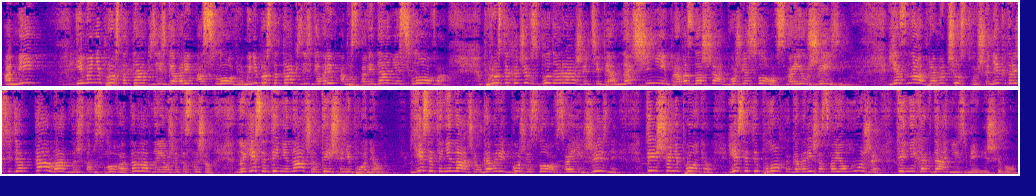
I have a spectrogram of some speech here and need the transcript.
Аминь. И мы не просто так здесь говорим о Слове, мы не просто так здесь говорим об исповедании Слова. Просто хочу взбудоражить тебя. Начни провозглашать Божье Слово в свою жизнь. Я знаю, прямо чувствую, что некоторые сидят, да ладно, что там слово, да ладно, я уже это слышал. Но если ты не начал, ты еще не понял. Если ты не начал говорить Божье Слово в своей жизни, ты еще не понял. Если ты плохо говоришь о своем муже, ты никогда не изменишь его.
